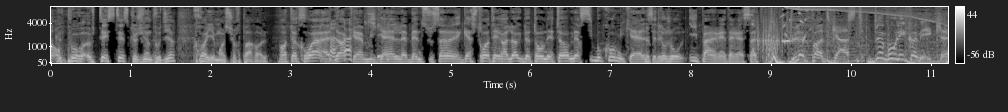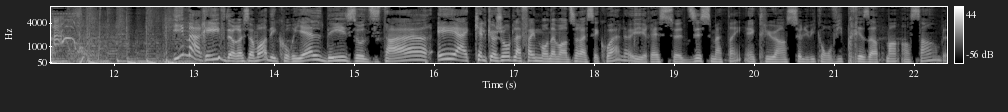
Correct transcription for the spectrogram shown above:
Pour euh, tester ce que je viens de vous dire, croyez-moi sur parole. On te croit, euh, Doc, euh, Michael Bensoussan, gastro-entérologue de ton état. Merci beaucoup, Michael. C'est toujours hyper intéressant. Le podcast Debout les comiques. Il m'arrive de recevoir des courriels des auditeurs et à quelques jours de la fin de mon aventure à C'est quoi, là, il reste 10 matins, incluant celui qu'on vit présentement ensemble.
